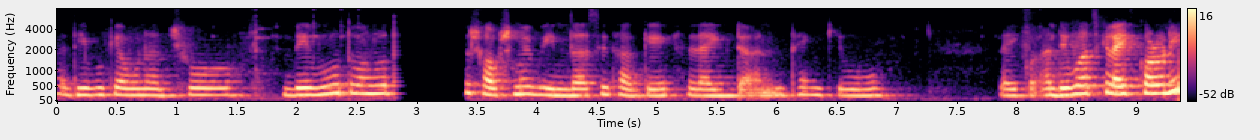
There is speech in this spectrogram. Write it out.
দেবু কেমন আছো? দেবু তোমার মতো সবসময় বিন্দাসই থাকে। Like done thank you like Debu আজকে লাইক করনি?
